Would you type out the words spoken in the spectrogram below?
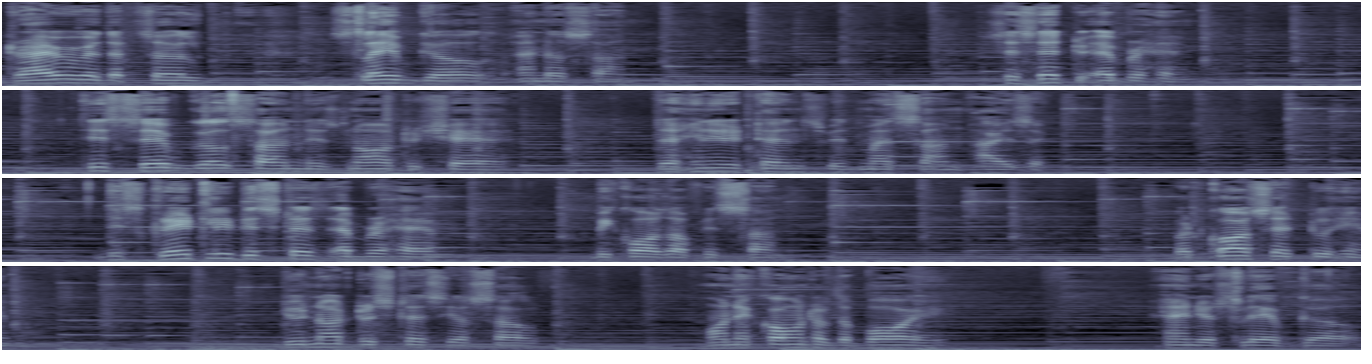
drive away that slave girl and her son. She said to Abraham, This slave girl's son is not to share the inheritance with my son Isaac. This greatly distressed Abraham because of his son. But God said to him, Do not distress yourself on account of the boy and your slave girl.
